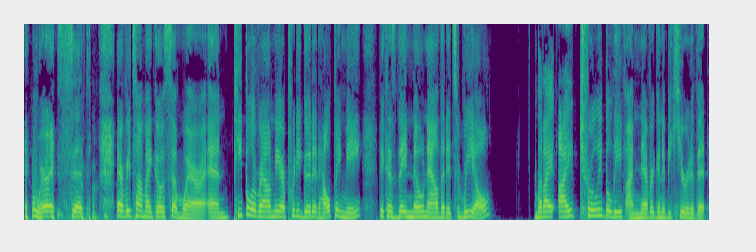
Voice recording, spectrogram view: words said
and where I sit every time I go somewhere. And people around me are pretty good at helping me because they know now that it's real. But I, I truly believe I'm never going to be cured of it.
